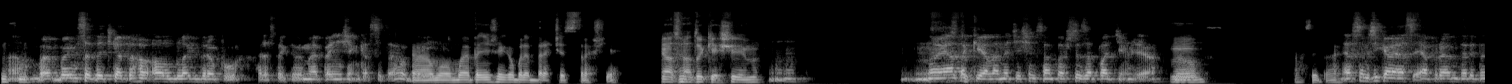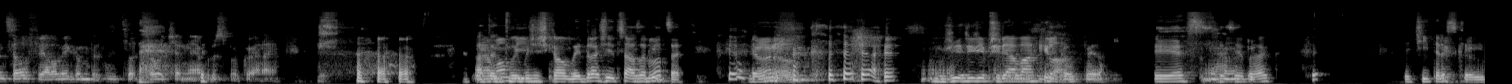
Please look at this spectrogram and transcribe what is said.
no, bo- bojím se teďka toho all black dropu, respektive moje peněženka se toho bojí. Kámo, moje peněženka bude brečet strašně. Já se na to těším. Mm. No já taky, ale netěším se na to, až to zaplatím, že jo. No. Hmm. Asi tak. Já jsem říkal, já, si, já projím tady ten celofialový kompenzaci, celočerný, já budu spokojený. A Já ten tvůj můžeš kam vydražit třeba za 20. Jo, no. Můžu říct, že přidává kila. Yes, Aha. přesně tak. Ty cheaterský,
